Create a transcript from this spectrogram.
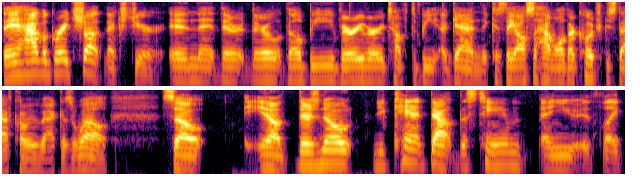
They have a great shot next year, and they're they're they'll be very very tough to beat again because they also have all their coaching staff coming back as well. So you know there's no you can't doubt this team, and you it's like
